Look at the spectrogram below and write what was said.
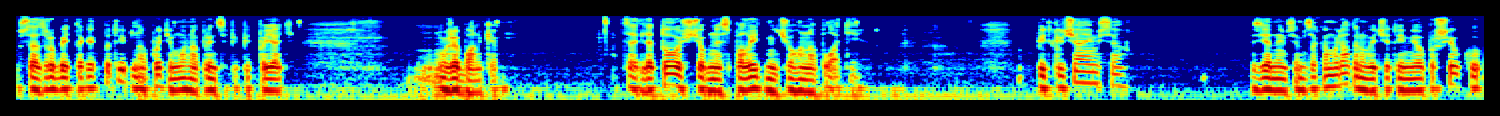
все зробить так, як потрібно, а потім можна, в принципі, підпаяти м, уже банки. Це для того, щоб не спалити нічого на платі. Підключаємося, з'єднуємося з акумулятором, вичитуємо його прошивку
